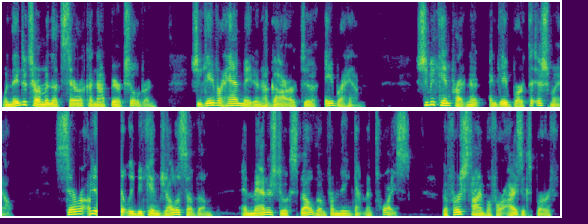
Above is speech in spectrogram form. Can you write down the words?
When they determined that Sarah could not bear children, she gave her handmaiden Hagar to Abraham. She became pregnant and gave birth to Ishmael. Sarah immediately became jealous of them and managed to expel them from the encampment twice the first time before Isaac's birth,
